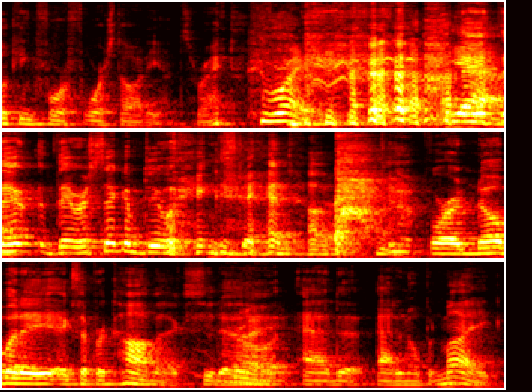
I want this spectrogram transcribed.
looking for a forced audience, right? right. yeah. They, they, they were sick of doing stand-up for nobody except for comics, you know, Right. at, at an open mic.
